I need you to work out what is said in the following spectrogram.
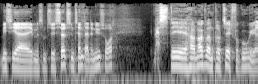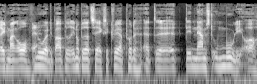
vi siger, jamen, som siger, search intent er det nye sort. Altså, det har jo nok været en prioritet for Google i rigtig mange år. Ja. Nu er de bare blevet endnu bedre til at eksekvere på det, at øh, det er nærmest umuligt at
